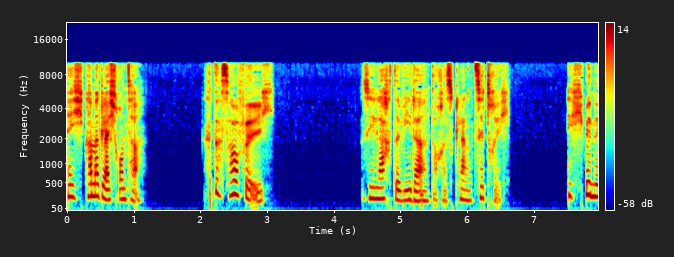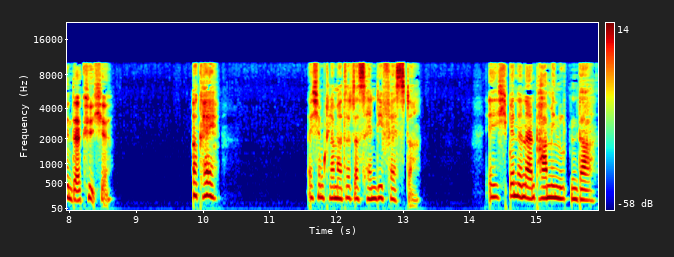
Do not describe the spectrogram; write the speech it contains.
Ich komme gleich runter. Das hoffe ich. Sie lachte wieder, doch es klang zittrig. Ich bin in der Küche. Okay. Ich umklammerte das Handy fester. Ich bin in ein paar Minuten da.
